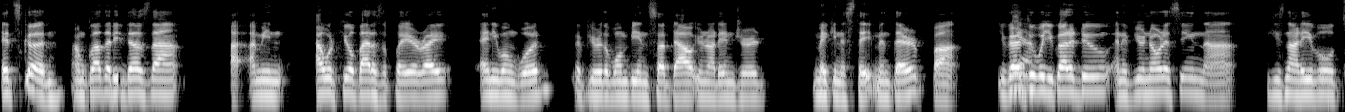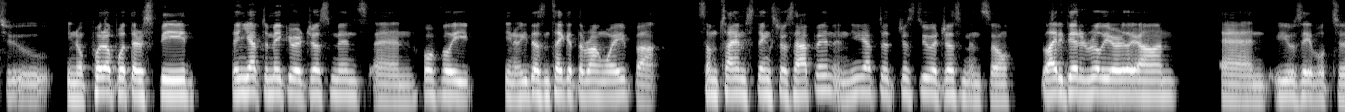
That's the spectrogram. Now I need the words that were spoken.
it's good. I'm glad that he does that. I, I mean, I would feel bad as a player, right? Anyone would if you're the one being subbed out, you're not injured, making a statement there, but you got to Yeah. do what you got to do. And if you're noticing that he's not able to, you know, put up with their speed, then you have to make your adjustments and hopefully, you know, he doesn't take it the wrong way, but sometimes things just happen and you have to just do adjustments. So glad he did it really early on and he was able to,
